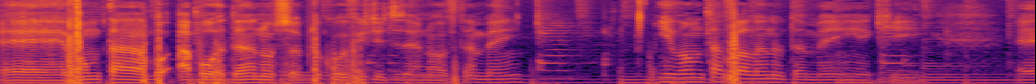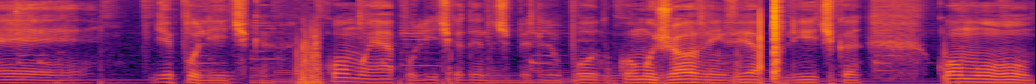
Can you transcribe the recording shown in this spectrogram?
É, vamos estar tá abordando sobre o Covid-19 também. E vamos estar falando também aqui é, de política. Como é a política dentro de Pedro Leopoldo, como o jovem vê a política, como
